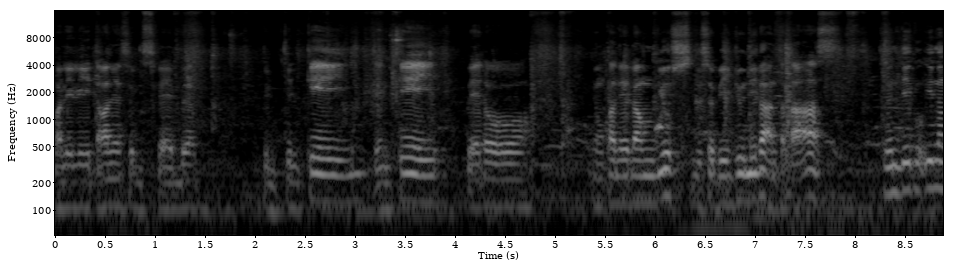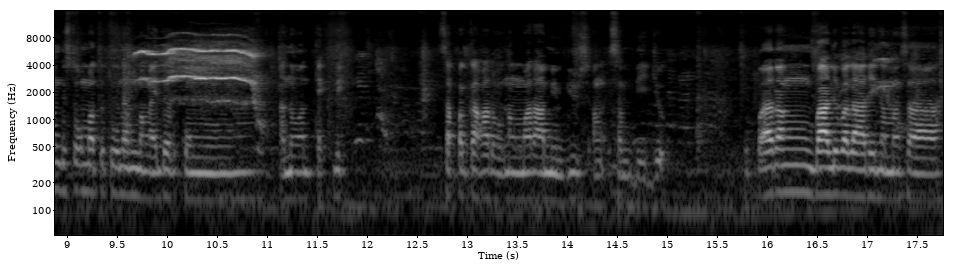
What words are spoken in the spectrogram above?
maliliit ang kanilang subscriber. 15k, 10k, pero yung kanilang views doon sa video nila ang tataas. So, hindi ko, yun ang gusto ko matutunan mga idol kung ano ang technique sa pagkakaroon ng maraming views ang isang video. So, parang baliwala rin naman sa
